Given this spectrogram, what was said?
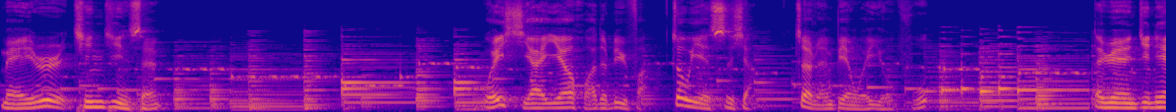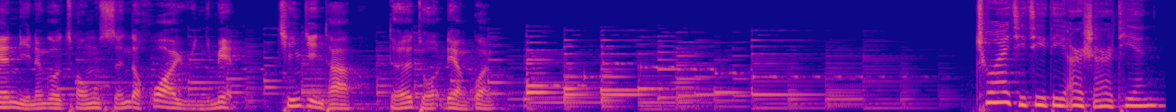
每日亲近神，唯喜爱耶和华的律法，昼夜思想，这人便为有福。但愿今天你能够从神的话语里面亲近他，得着亮光。出埃及记第二十二天，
